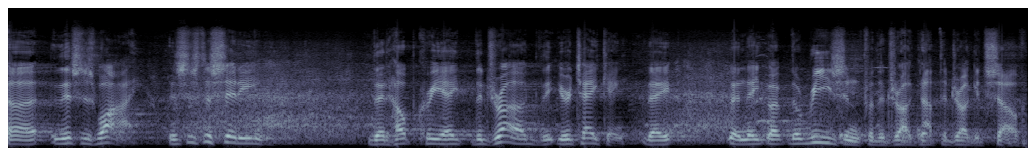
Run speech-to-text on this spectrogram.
uh, this is why. This is the city that helped create the drug that you're taking. They, and they, uh, the reason for the drug, not the drug itself.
